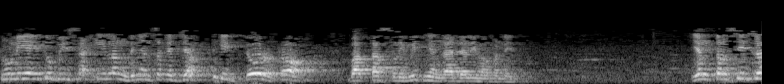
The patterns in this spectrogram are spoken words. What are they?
Dunia itu bisa hilang dengan sekejap tidur kok. Batas limitnya nggak ada lima menit. Yang tersisa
